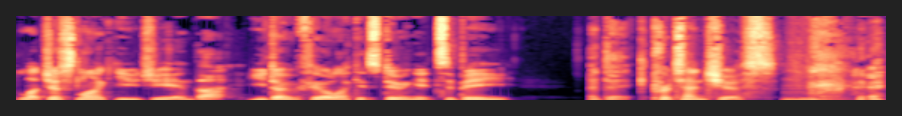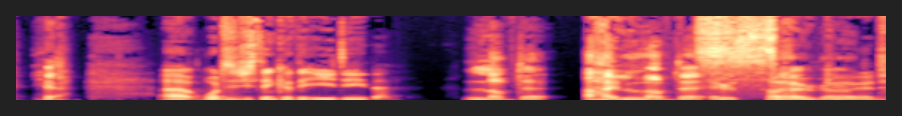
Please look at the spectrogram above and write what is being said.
like just like Yuji, in that you don't feel like it's doing it to be a dick. pretentious. yeah, Uh, what did you think of the ED then? loved it. I loved it. It's it was so, so good. good.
